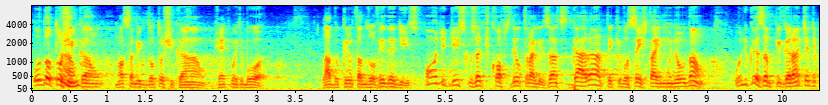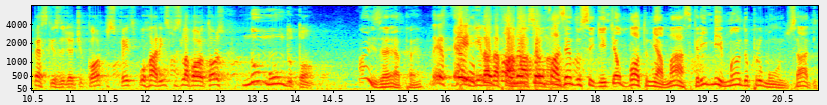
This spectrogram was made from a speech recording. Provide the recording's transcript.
O doutor Chicão, nosso amigo doutor Chicão, gente muito boa lá do CRIO está nos ouvindo, ele diz: onde diz que os anticorpos neutralizantes garantem que você está imune ou não? O único exame que garante é de pesquisa de anticorpos feitos por raríssimos laboratórios no mundo, Tom. Pois é, rapaz. Desde lá da farmácia. Eu estou fazendo o seguinte: eu boto minha máscara e me mando para o mundo, sabe?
